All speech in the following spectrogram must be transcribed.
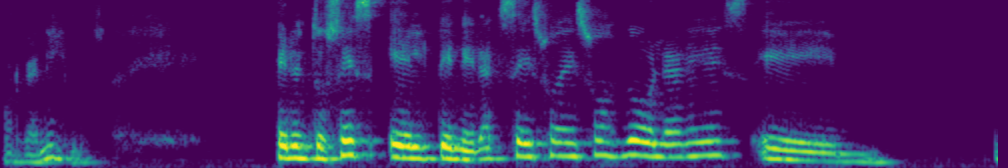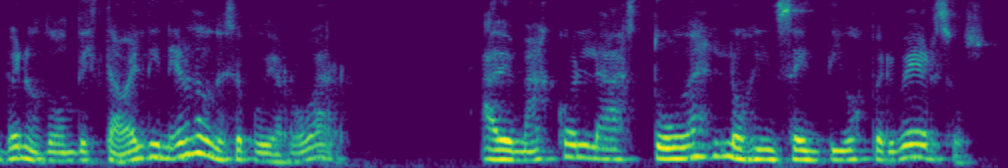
organismos. Pero entonces el tener acceso a esos dólares... Eh, bueno, donde estaba el dinero es donde se podía robar. Además, con las, todos los incentivos perversos.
